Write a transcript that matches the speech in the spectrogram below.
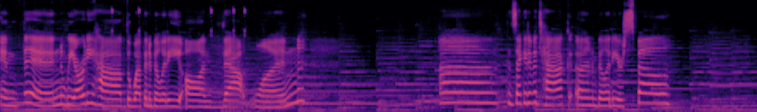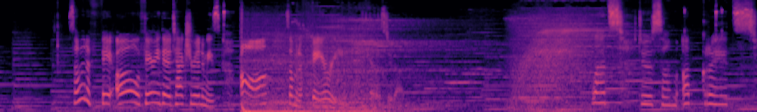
And then we already have the weapon ability on that one. Uh, consecutive attack, an ability or spell. Summon a fairy. Oh, a fairy that attacks your enemies. Aw, summon a fairy. Okay, let's do that. Let's do some upgrades.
